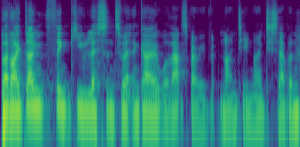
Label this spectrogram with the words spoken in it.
but I don't think you listen to it and go, well, that's very 1997.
